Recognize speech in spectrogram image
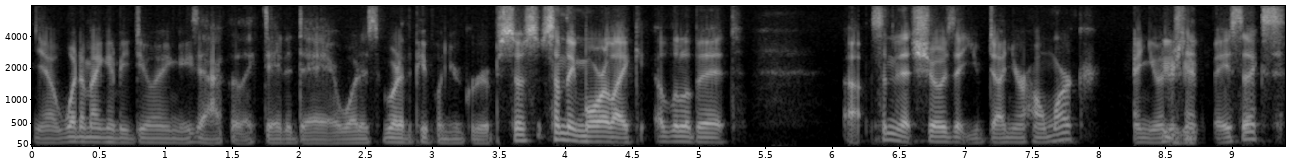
you know what am i going to be doing exactly like day to day or what is what are the people in your group so something more like a little bit uh, something that shows that you've done your homework and you understand mm-hmm. the basics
